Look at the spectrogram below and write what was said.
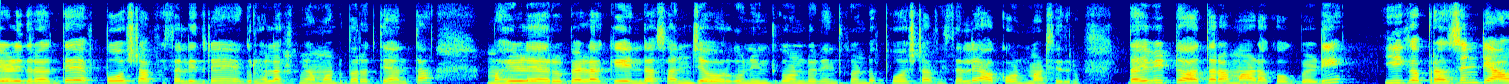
ಹೇಳಿದ್ರಂತೆ ಪೋಸ್ಟ್ ಆಫೀಸಲ್ಲಿದ್ದರೆ ಗೃಹಲಕ್ಷ್ಮಿ ಅಮೌಂಟ್ ಬರುತ್ತೆ ಅಂತ ಮಹಿಳೆಯರು ಬೆಳಗ್ಗೆಯಿಂದ ಸಂಜೆವರೆಗೂ ನಿಂತ್ಕೊಂಡು ನಿಂತ್ಕೊಂಡು ಪೋಸ್ಟ್ ಆಫೀಸಲ್ಲಿ ಅಕೌಂಟ್ ಮಾಡಿಸಿದ್ರು. ದಯವಿಟ್ಟು ಆ ಥರ ಮಾಡೋಕ್ಕೆ ಹೋಗಬೇಡಿ. ಈಗ ಪ್ರೆಸೆಂಟ್ ಯಾವ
